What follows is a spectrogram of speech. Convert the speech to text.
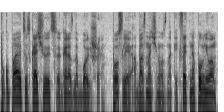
покупаются, скачиваются гораздо больше после обозначенного знака. И, кстати, напомню вам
